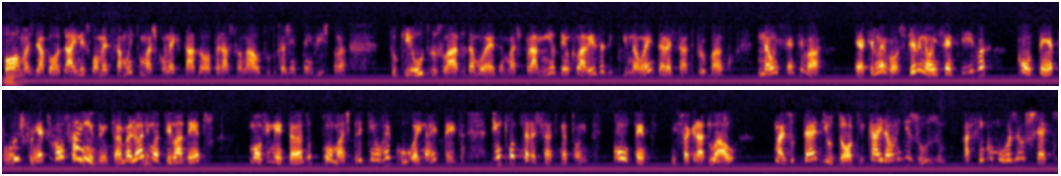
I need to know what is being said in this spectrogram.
formas de abordar, e nesse momento está muito mais conectado ao operacional, tudo que a gente tem visto, né? Do que outros lados da moeda. Mas para mim eu tenho clareza de que não é interessante para o banco não incentivar. É aquele negócio. Se ele não incentiva, com o tempo os clientes vão saindo. Então é melhor ele manter lá dentro, movimentando, por mais que ele tenha um recuo aí na receita. E um ponto interessante, né, Tony? Com o tempo, isso é gradual, mas o TED e o DOC cairão em desuso, assim como hoje é o cheque.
